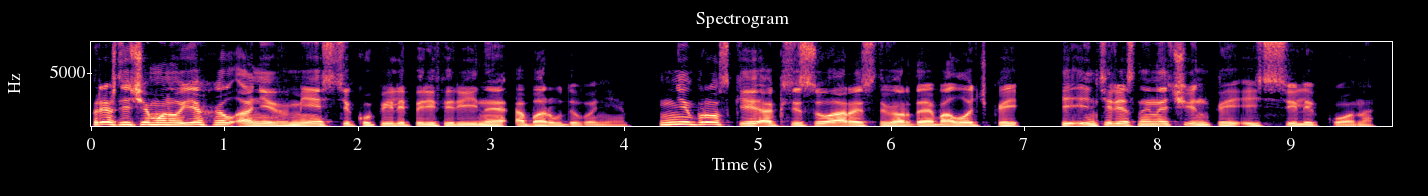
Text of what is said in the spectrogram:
Прежде чем он уехал, они вместе купили периферийное оборудование, неброские аксессуары с твердой оболочкой и интересной начинкой из силикона –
